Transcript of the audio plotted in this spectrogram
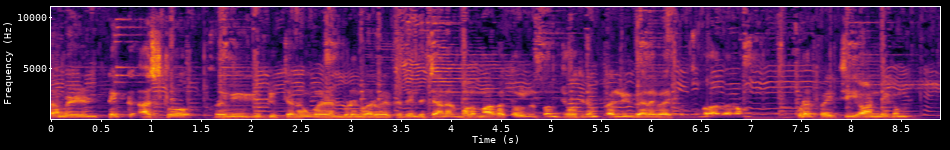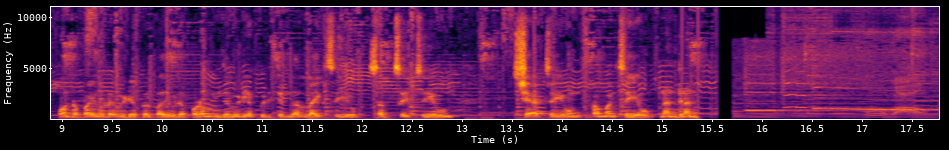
தமிழின் tech astro review YouTube channel உங்களை அன்புடன் வரவேற்கிறது. இந்த சேனல் மூலமாக தொழில்நுட்பம் ஜோதிடம் கல்வி வேலைவாய்ப்பு சுகாதாரம் உடற்பயிற்சி ஆன்மீகம் போன்ற பயனுள்ள வீடியோக்கள் பதிவிடப்படும். இந்த வீடியோ பிடித்திருந்தால் லைக் செய்யவும் சப்ஸ்கிரைப் செய்யவும் ஷேர் செய்யவும் கமெண்ட் செய்யவும். நன்றி. நன்றி. Oh,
